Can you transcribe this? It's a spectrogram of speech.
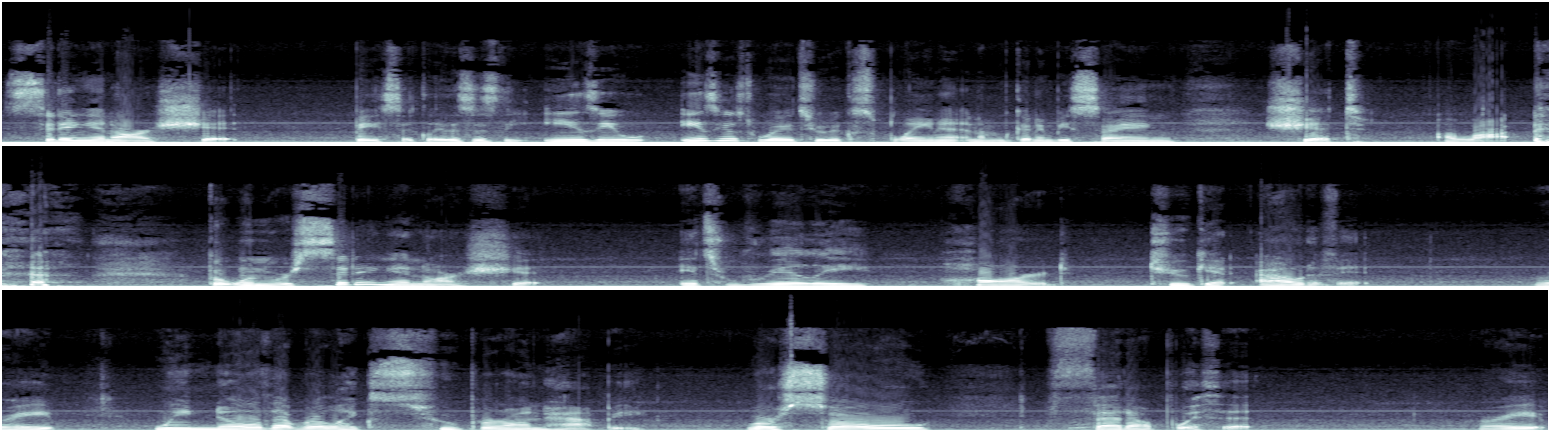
sitting in our shit, basically, this is the easy easiest way to explain it, and I'm gonna be saying shit a lot. but when we're sitting in our shit, it's really hard to get out of it right? We know that we're like super unhappy. We're so fed up with it, right?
